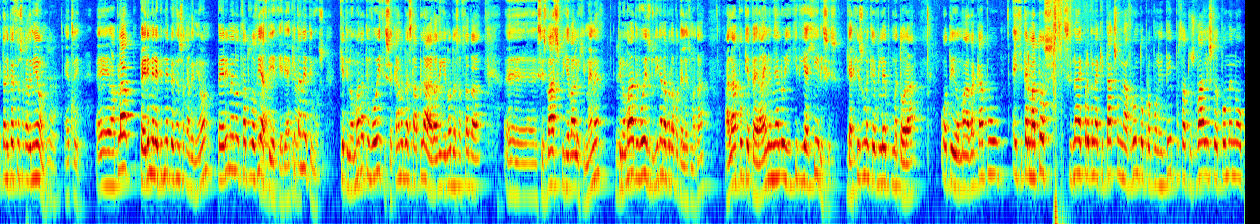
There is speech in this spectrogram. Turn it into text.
Ήταν υπεύθυνος ακαδημιών. Ναι. Έτσι. Ε, απλά περίμενε επειδή είναι υπεύθυνος ακαδημιών, περίμενε ότι θα του δοθεί αυτή η ευκαιρία και ήταν έτοιμος. Και την ομάδα την βοήθησε κάνοντας τα απλά, δηλαδή γινώντας αυτά τα ε, στι βάσει που είχε βάλει ο Χιμένεθ. Την ομάδα τη βοήθησε, του βγήκαν τα πρώτα αποτελέσματα. Αλλά από εκεί και πέρα είναι μια λογική διαχείρισης. Και αρχίζουμε και βλέπουμε τώρα ότι η ομάδα κάπου έχει τερματώσει. Στην ΑΕΚ πρέπει να κοιτάξουν να βρουν τον προπονητή που θα τους βάλει στο επόμενο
